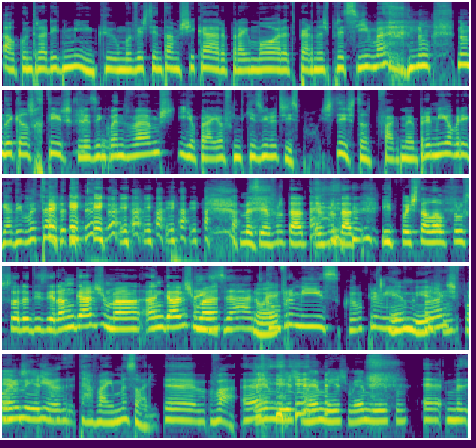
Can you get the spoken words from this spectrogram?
Ao contrário de mim, que uma vez tentámos ficar para aí uma hora de pernas para cima, num, num daqueles retiros que de vez em quando vamos, e eu para aí ao fim de 15 minutos disse: Bom, isto, isto de facto não é para mim, obrigado e boa tarde. Mas é verdade, é verdade. E depois está lá o professor a dizer: engagement, engagement. Exato, não é? compromisso, compromisso. É mesmo, pois, é pois. é mesmo. Está bem, mas olha, uh, vá. É mesmo, é mesmo, é mesmo. Uh, mas,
